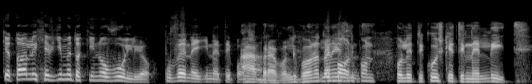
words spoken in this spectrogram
και το άλλο είχε βγει με το κοινοβούλιο που δεν έγινε τίποτα. Α, μπράβο. Λοιπόν, όταν Λοιπόν. έχεις λοιπόν πολιτικούς και την elite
